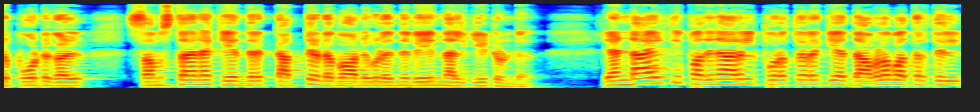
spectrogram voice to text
റിപ്പോർട്ടുകൾ സംസ്ഥാന കേന്ദ്ര കത്തിടപാടുകൾ എന്നിവയും നൽകിയിട്ടുണ്ട്. രണ്ടായിരത്തി പതിനാറിൽ പുറത്തിറക്കിയ ധവളപത്രത്തിൽ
